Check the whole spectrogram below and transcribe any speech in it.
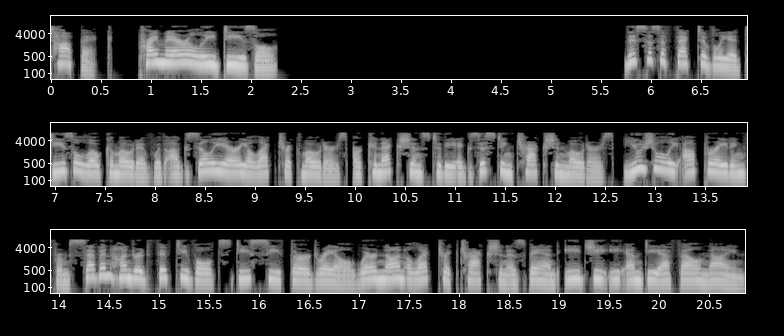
Topic. Primarily diesel This is effectively a diesel locomotive with auxiliary electric motors or connections to the existing traction motors, usually operating from 750 volts DC third rail where non-electric traction is banned e.g. EMDFL9,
